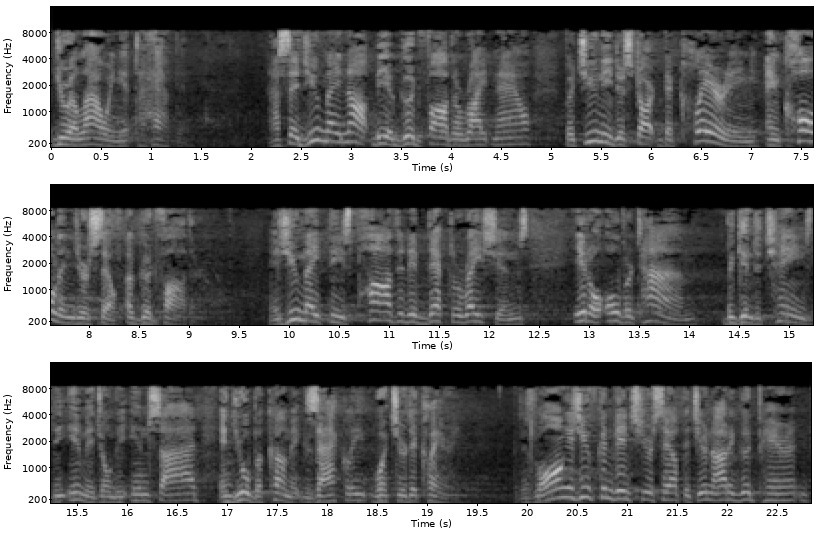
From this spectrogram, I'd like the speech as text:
you're allowing it to happen. I said, you may not be a good father right now, but you need to start declaring and calling yourself a good father. As you make these positive declarations, it'll over time begin to change the image on the inside and you'll become exactly what you're declaring. But as long as you've convinced yourself that you're not a good parent,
